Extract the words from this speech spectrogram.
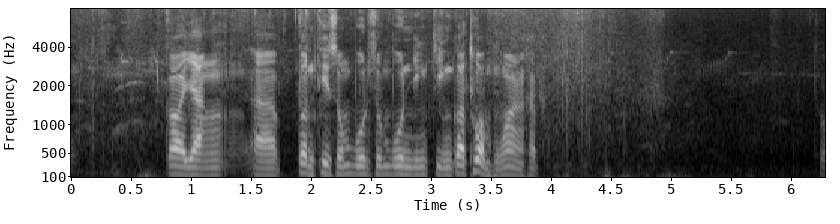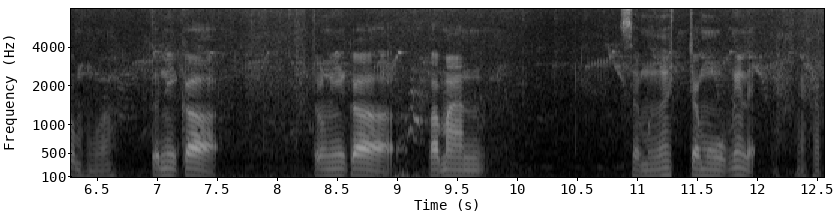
178 ก็ยังต้นที่สมบูรณ์สมบูรณ์จริง ๆ ก็ท่วมหัวนะครับ ท่วมหัวตัวนี้ก็ตรงนี้ก็ประมาณเสมอจมูกนี่แหละนะครับ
